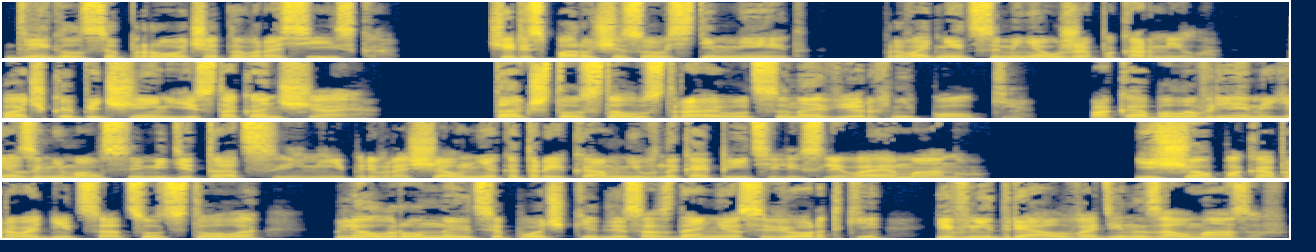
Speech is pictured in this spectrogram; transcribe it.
двигался прочь от Новороссийска. Через пару часов стемнеет. Проводница меня уже покормила. Пачка печенья и стакан чая. Так что стал устраиваться на верхней полке. Пока было время, я занимался медитациями и превращал некоторые камни в накопители, сливая ману. Еще, пока проводница отсутствовала, плел рунные цепочки для создания свертки и внедрял в один из алмазов.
